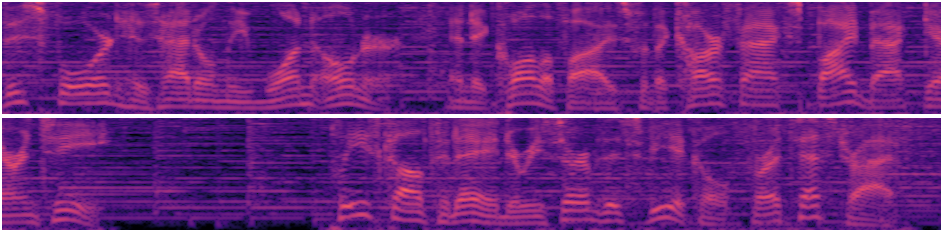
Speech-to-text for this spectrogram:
This Ford has had only one owner and it qualifies for the Carfax buyback guarantee. Please call today to reserve this vehicle for a test drive.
